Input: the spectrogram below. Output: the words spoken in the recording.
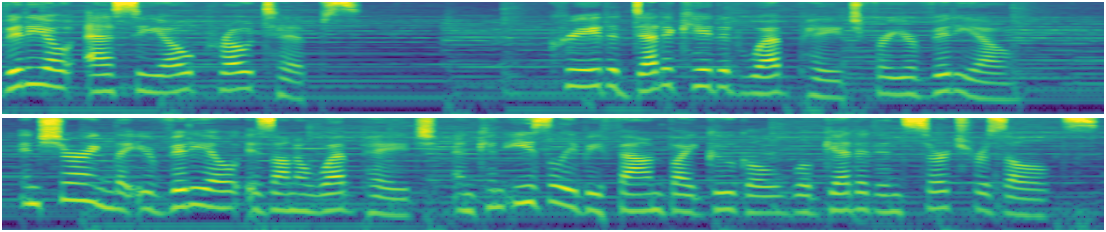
Video SEO Pro Tips Create a dedicated web page for your video. Ensuring that your video is on a web page and can easily be found by Google will get it in search results.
